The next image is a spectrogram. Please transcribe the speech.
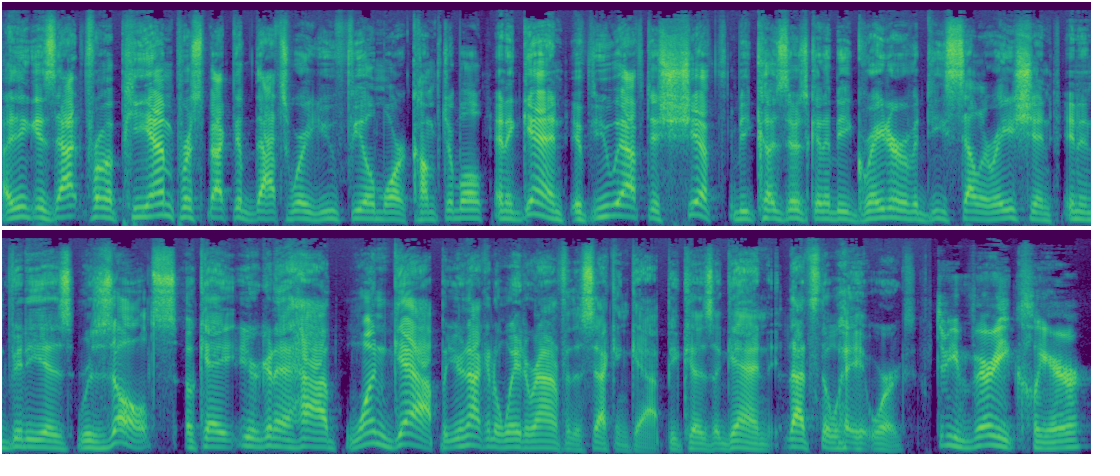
I think, is that from a PM perspective, that's where you feel more comfortable? And again, if you have to shift because there's going to be greater of a deceleration in NVIDIA's results, okay, you're going to have one gap, but you're not going to wait around for the second gap because, again, that's the way it works. To be very clear,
